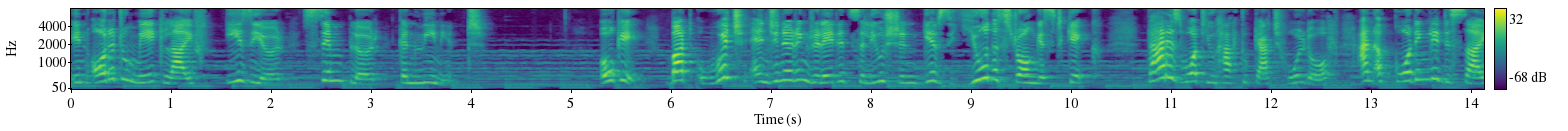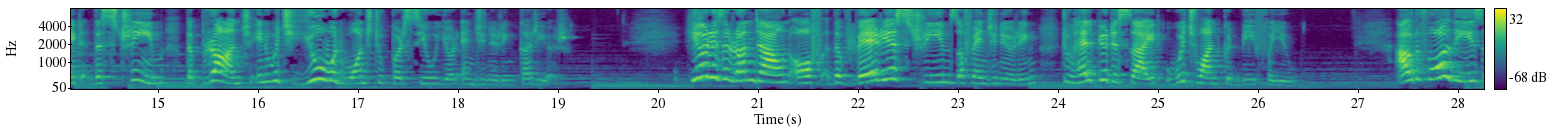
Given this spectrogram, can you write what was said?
in order to make life easier, simpler, convenient. Okay, but which engineering related solution gives you the strongest kick? That is what you have to catch hold of and accordingly decide the stream, the branch in which you would want to pursue your engineering career. Here is a rundown of the various streams of engineering to help you decide which one could be for you. Out of all these,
